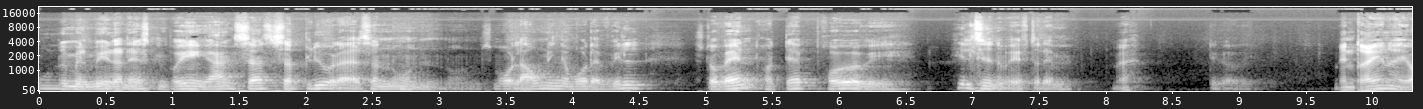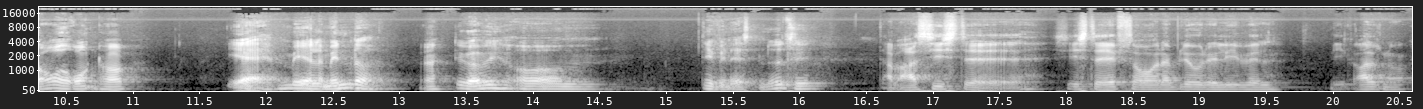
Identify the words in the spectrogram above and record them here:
100 mm næsten på en gang, så, så bliver der altså nogle, nogle små lavninger, hvor der vil stå vand, og der prøver vi hele tiden at være efter dem. Ja. Det gør vi. Men dræner i året rundt herop. Ja, mere eller mindre. Ja. Det gør vi, og det er vi næsten nødt til. Der var sidste, sidste efterår, der blev det alligevel lige gralt nok.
